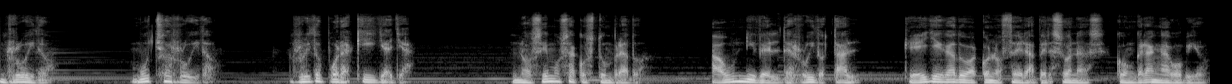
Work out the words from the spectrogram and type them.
Ruido, mucho ruido, ruido por aquí y allá. Nos hemos acostumbrado a un nivel de ruido tal que he llegado a conocer a personas con gran agobio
